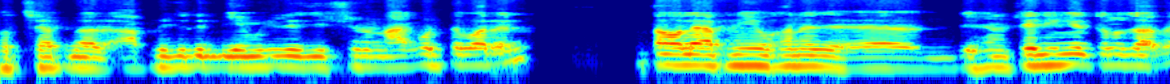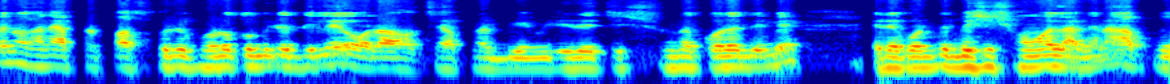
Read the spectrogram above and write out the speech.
হচ্ছে আপনার, আপনি যদি বিএমইটি রেজিস্ট্রেশন না করতে পারেন, তাহলে আপনি ওখানে যেখানে ট্রেনিং এর জন্য যাবেন, ওখানে আপনার পাসপোর্টের ফটোকপিটা দিলে ওরা হচ্ছে আপনার বিএমইটি রেজিস্ট্রেশনটা করে দিবে। এটা করতে বেশি সময় লাগে না, আপনি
